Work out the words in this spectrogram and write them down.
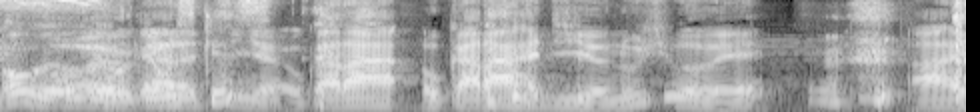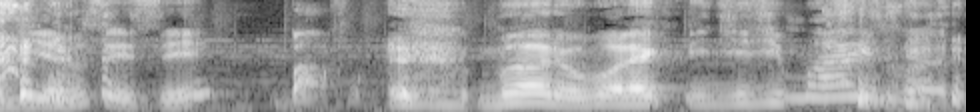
Oh, eu, eu, o eu cara esqueci. tinha. O cara, o cara ardia no chulé, ardia no CC. Bafo. Mano, o moleque pedia demais, mano.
